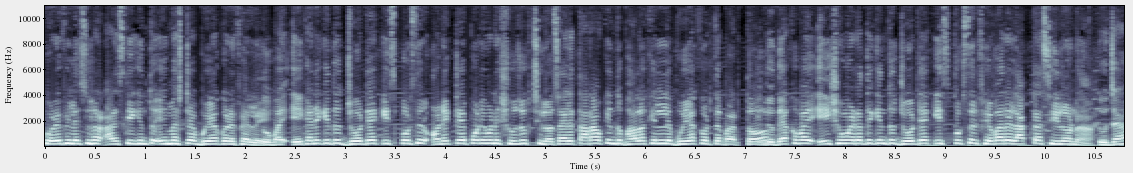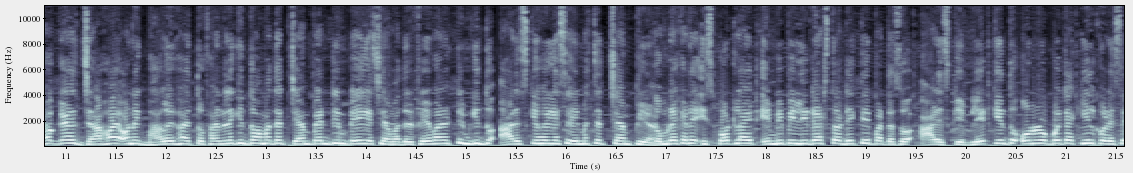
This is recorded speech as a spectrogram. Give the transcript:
করে ফেলেছিল আর আরএসকে কিন্তু এই ম্যাচটা বয়া করে ফেলে। তো ভাই এখানে কিন্তু জোডিয়াক স্পোর্টস এর অনেকটাই পরিমাণে সুযোগ ছিল চাইলে তারাও কিন্তু ভালো খেললে বুয়া করতে পারতো। কিন্তু দেখো ভাই এই সময়টাতে কিন্তু জোডিয়াক স্পোর্টস এর ফেভারে লাখটা ছিল না। তো যাই হোক যা হয় অনেক ভালোই হয়। তো ফাইনালি কিন্তু আমাদের চ্যাম্পিয়ন টিম পেয়ে গেছে। আমাদের ফেভারিট টিম কিন্তু আরএসকে হয়ে গেছে এই ম্যাচের চ্যাম্পিয়ন তোমরা এখানে স্পটলাইট এমবিপি লিডার্স তো দেখতেই পারতেছো আরএসকে ব্লেড কিন্তু উননব্বইটা কিল করেছে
